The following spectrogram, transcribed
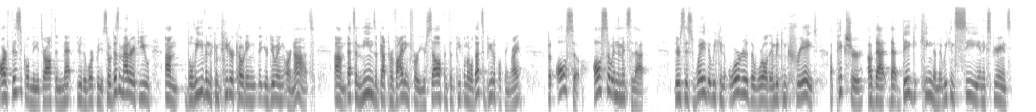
our physical needs are often met through the work we do. So it doesn't matter if you um, believe in the computer coding that you're doing or not. Um, that's a means of God providing for yourself and for the people in the world. That's a beautiful thing, right? But also, also in the midst of that, there's this way that we can order the world and we can create a picture of that, that big kingdom that we can see and experience.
